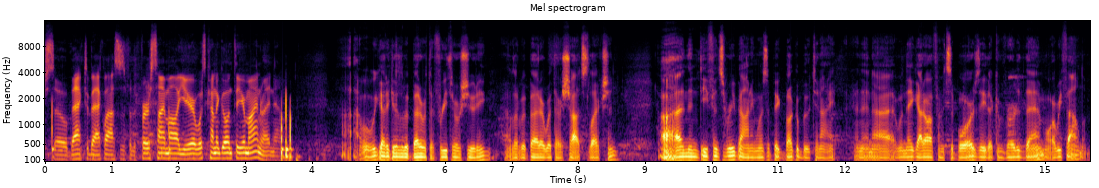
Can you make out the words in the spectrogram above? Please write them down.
So back-to-back losses for the first time all year. What's kind of going through your mind right now? Uh, well, we got to get a little bit better with the free throw shooting, a little bit better with our shot selection. Uh, and then defensive rebounding was a big bugaboo tonight. And then uh, when they got offensive boards, they either converted them or we fouled them.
